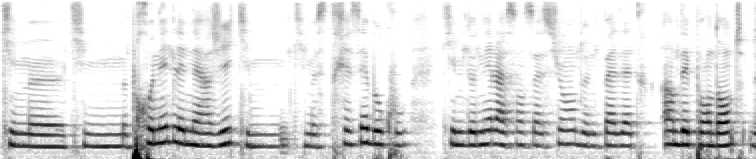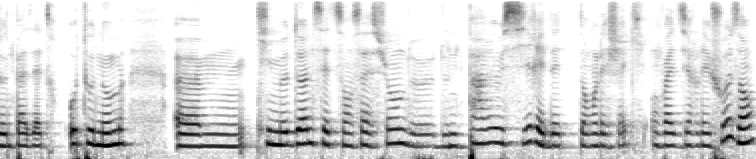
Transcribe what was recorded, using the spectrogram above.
qui, me, qui me prenait de l'énergie, qui, qui, me stressait beaucoup, qui me donnait la sensation de ne pas être indépendante, de ne pas être autonome, euh, qui me donne cette sensation de, de, ne pas et d'être dans l'échec, on va dire les choses. Hein.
